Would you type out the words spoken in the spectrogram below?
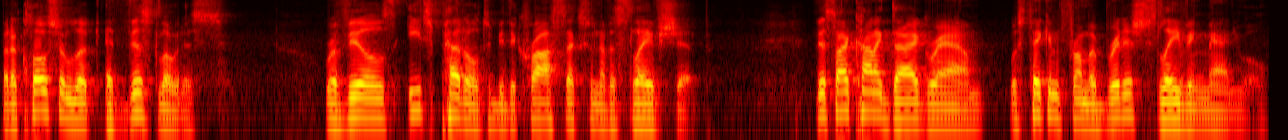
But a closer look at this lotus reveals each petal to be the cross section of a slave ship. This iconic diagram was taken from a British slaving manual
